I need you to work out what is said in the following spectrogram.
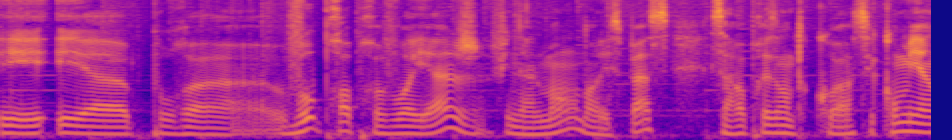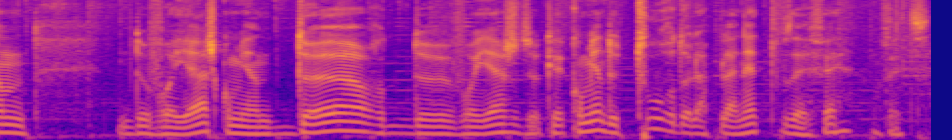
Et, et, euh, pour euh, vos propres voyages, finalement, dans l'espace, ça représente quoi? C'est combien de voyages, combien d'heures de voyages, de, combien de tours de la planète vous avez fait, en fait?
